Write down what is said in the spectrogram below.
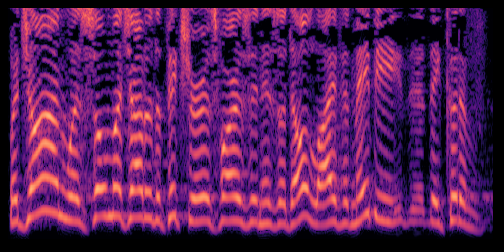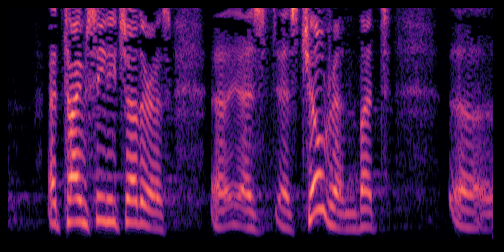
But John was so much out of the picture as far as in his adult life, and maybe they could have at times seen each other as uh, as as children, but uh,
